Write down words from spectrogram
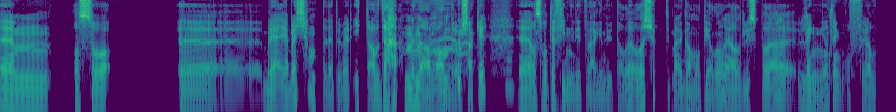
Um, og så eh, ble jeg, ble kjempedeprimert. Ikke av det, men av andre årsaker. Uh, og så måtte jeg finne litt veien ut av det. Og da kjøpte jeg meg et gammelt piano. Jeg hadde lyst på det lenge og tenkte hvorfor i all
